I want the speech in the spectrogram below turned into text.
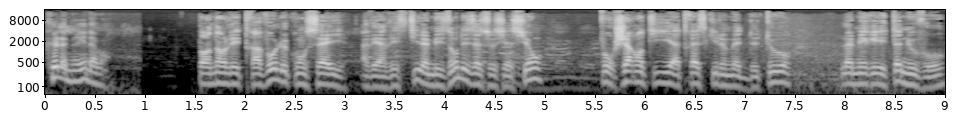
que la mairie d'avant. Pendant les travaux, le Conseil avait investi la maison des associations pour Charentilly, à 13 km de Tours, la mairie est à nouveau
